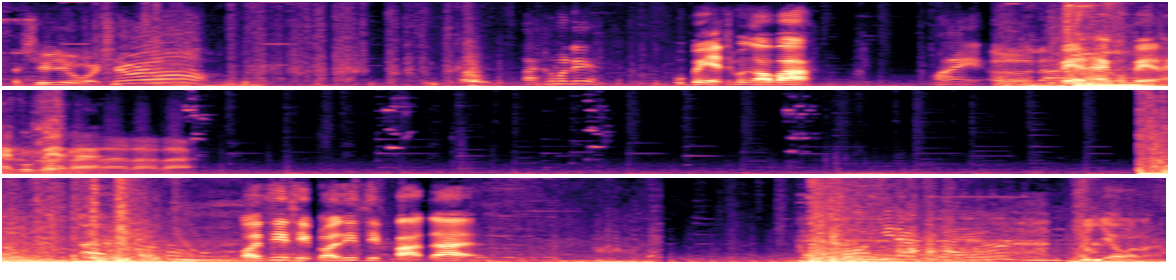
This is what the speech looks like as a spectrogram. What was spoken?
ไปชิวอยู่ไปชิวอยู่ตายขึ้นมาดิ กูเบสมึงเอาป่ะ ไม่เออได้ เบสให้กูเบสให้กูเบส ได้ ให้ ได้ได้ได้ ร้อยสี่สิบร้อยสี่สิบปาดได้ お開きだよ ไปเยี่ยวแล้ว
